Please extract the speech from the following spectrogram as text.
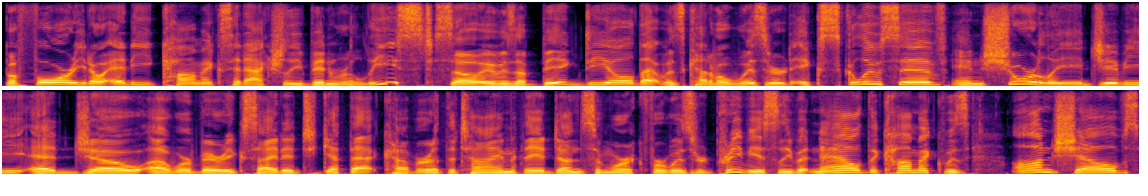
before, you know, any comics had actually been released. So it was a big deal that was kind of a Wizard exclusive, and surely Jimmy and Joe uh, were very excited to get that cover at the time. They had done some work for Wizard previously, but now the comic was on shelves,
